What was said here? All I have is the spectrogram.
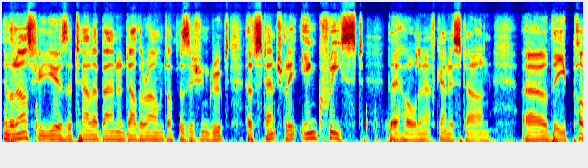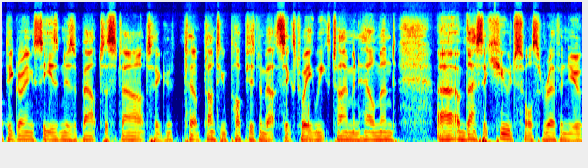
in the last few years, the Taliban and other armed opposition groups have substantially increased their hold in Afghanistan. Uh, the poppy growing season is about to start planting poppies in about six to eight weeks' time in Helmand. Uh, that's a huge source of revenue.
